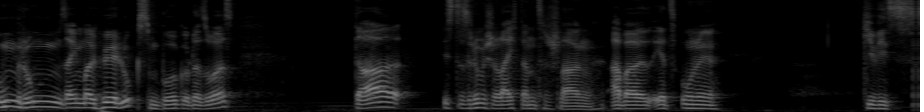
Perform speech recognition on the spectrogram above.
um rum, sag ich mal, Höhe Luxemburg oder sowas. Da ist das Römische Reich dann zerschlagen. Aber jetzt ohne gewiss.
